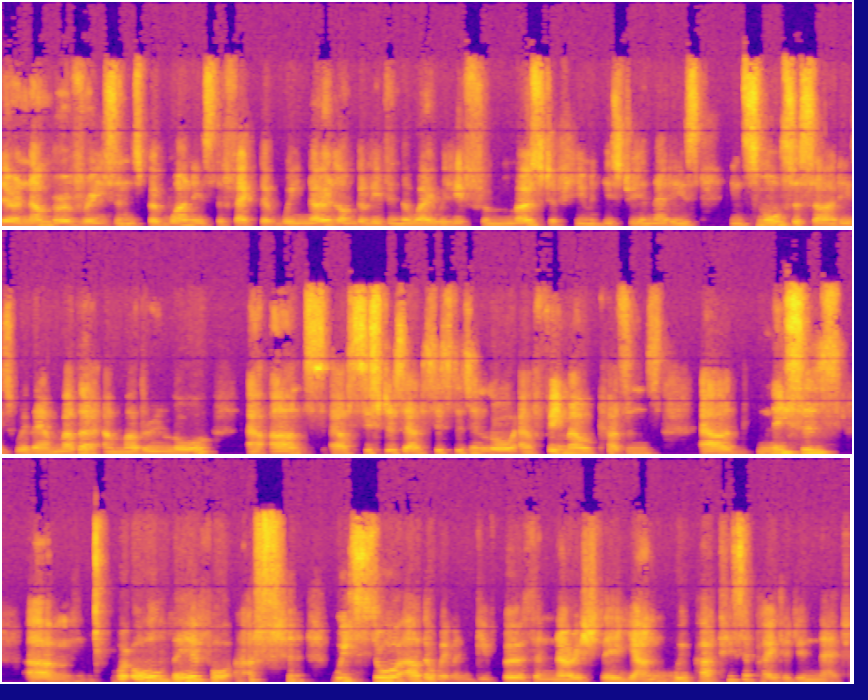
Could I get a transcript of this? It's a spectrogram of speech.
There are a number of reasons, but one is the fact that we no longer live in the way we lived for most of human history, and that is in small societies with our mother, our mother in law, our aunts, our sisters, our sisters in law, our female cousins, our nieces, um, were all there for us. we saw other women give birth and nourish their young. We participated in that.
